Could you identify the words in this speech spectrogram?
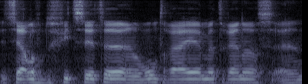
zelf op de fiets zitten en rondrijden met renners. En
